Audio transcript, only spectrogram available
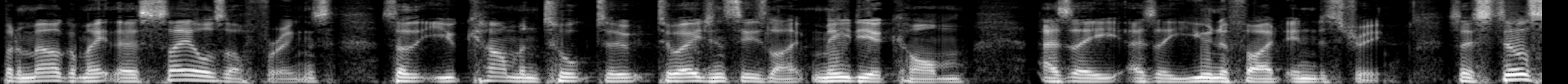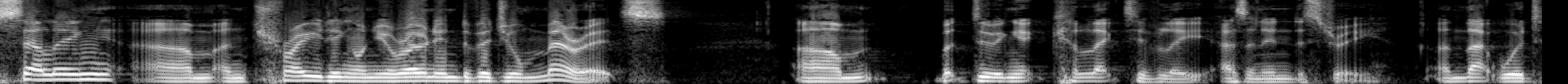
but amalgamate their sales offerings so that you come and talk to, to agencies like Mediacom as a as a unified industry. So still selling um, and trading on your own individual merits, um, but doing it collectively as an industry, and that would.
